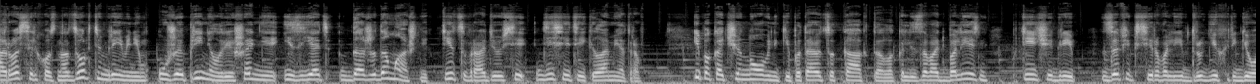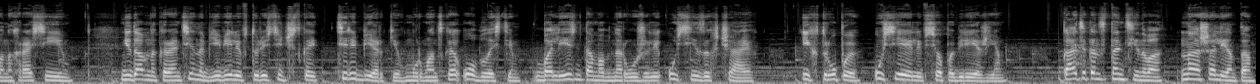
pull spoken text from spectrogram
А Россельхознадзор тем временем уже принял решение изъять даже домашних птиц в радиусе 10 километров. И пока чиновники пытаются как-то локализовать болезнь, птичий грипп зафиксировали и в других регионах России. Недавно карантин объявили в туристической Тереберке в Мурманской области. Болезнь там обнаружили у сизых чаек. Их трупы усеяли все побережье. Катя Константинова, «Наша лента»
